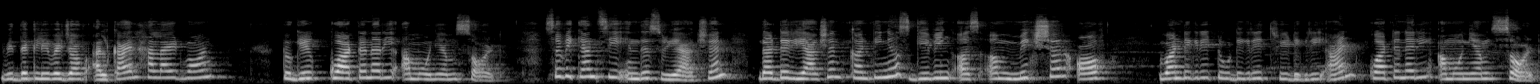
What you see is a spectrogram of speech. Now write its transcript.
with the cleavage of alkyl halide bond to give quaternary ammonium salt. So we can see in this reaction that the reaction continues giving us a mixture of 1 degree, 2 degree, 3 degree and quaternary ammonium salt.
